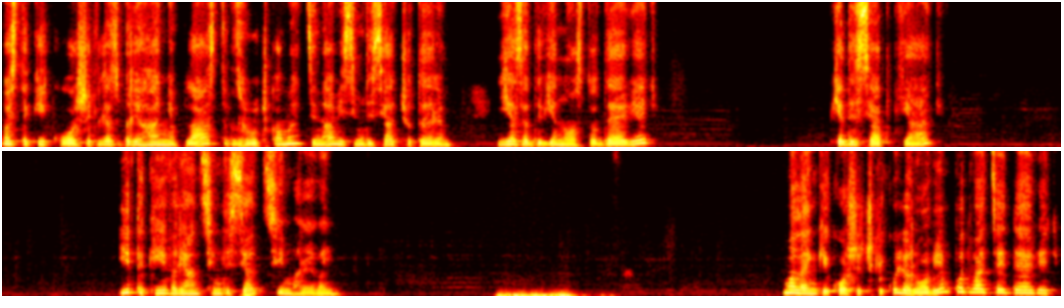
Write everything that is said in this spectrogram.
Ось такий кошик для зберігання пластик з ручками, ціна 84. Є за 99, 55 і такий варіант 77 гривень. Маленькі кошечки кольорові по 29.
